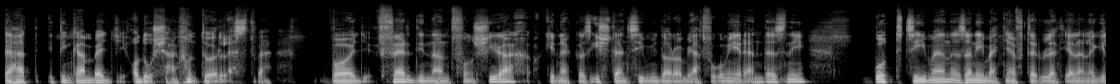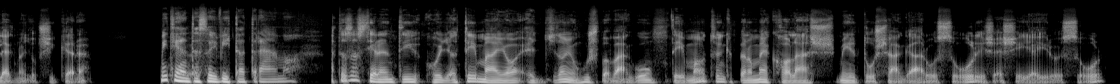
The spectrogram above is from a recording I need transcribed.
Tehát itt inkább egy adósság van törlesztve. Vagy Ferdinand von Schirach, akinek az Isten című darabját fogom én rendezni, Gott címen, ez a német nyelvterület jelenlegi legnagyobb sikere. Mit jelent ez, hogy vitadráma? Hát az azt jelenti, hogy a témája egy nagyon húsba vágó téma, tulajdonképpen a meghalás méltóságáról szól, és esélyeiről szól.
